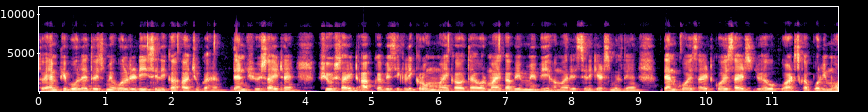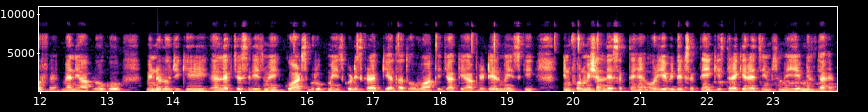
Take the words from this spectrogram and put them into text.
तो एम्फीबोल है तो इसमें ऑलरेडी सिलिका आ चुका है। देन फ्यूसाइट है। फ्यूसाइट आपका बेसिकली क्रोम माइका होता है और माइका भी में भी हमारे सिलिकेट्स मिलते हैं। देन कोएसाइट कोएसाइट्स जो है वो क्वार्ट्स का पोलीमोर्फ है। मैंने आप लोगों को मिनरोलॉजी की लेक्चर सीरीज़ में क्वार्ट्स ग्रुप में इसको डिस्क्राइब किया था। तो वहाँ पे जाके आप डिटेल में इसकी इंफॉर्मेशन ले सकते हैं और ये भी देख सकते हैं किस तरह के रेजिम्स में ये मिलता है।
